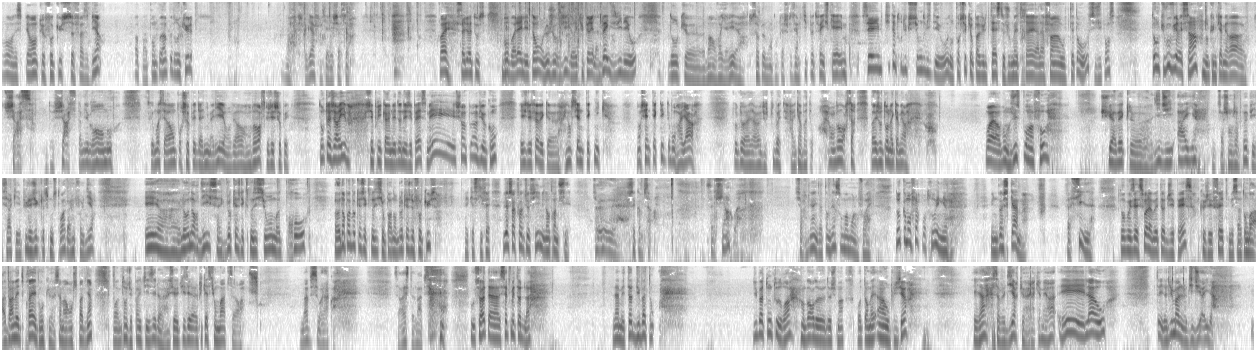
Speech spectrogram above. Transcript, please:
Bon, en espérant que le focus se fasse bien. Hop, on prend un peu, de recul. Bon, je fais gaffe, il y a les chasseurs. Ouais, salut à tous. Bon bah là il est temps le jour J de récupérer la Blaze vidéo. Donc euh, bah on va y aller hein, tout simplement. Donc là je faisais un petit peu de facecam. C'est une petite introduction de vidéo. Donc pour ceux qui n'ont pas vu le test, je vous mettrai à la fin ou peut-être en haut si j'y pense. Donc vous verrez ça. Donc une caméra euh, chasse, de chasse, t'as mieux grand mot. Parce que moi c'est vraiment pour choper de l'animalier. On verra, on va voir ce que j'ai chopé. Donc là j'arrive, j'ai pris quand même les données GPS, mais je suis un peu un vieux con et je l'ai fait avec euh, une ancienne technique ancienne technique de bon raillard. Truc de, tout bête, avec un bateau. On va voir ça. Bah, je retourne la caméra. Voilà, alors bon, juste pour info, je suis avec le DJI, donc ça change un peu, puis c'est vrai qu'il est plus léger que le Smooth 3 quand même, faut le dire. Et euh, le Honor 10 avec blocage d'exposition, mode pro. Euh, non, pas blocage d'exposition, pardon, blocage de focus. Et qu'est-ce qu'il fait? Lui, à chaque fois que je filme, il est en train de chier. C'est comme ça. C'est le chien, quoi cherche bien, il attend bien son moment l'enfoiré. Donc comment faire pour trouver une, une cam? Facile. Donc vous avez soit la méthode GPS que j'ai faite, mais ça tombe à 20 mètres près, donc euh, ça m'arrange pas bien. en même temps, j'ai pas utilisé le, j'ai utilisé l'application Maps. Alors Maps, voilà quoi. Ça reste Maps. Ou soit as cette méthode là, la méthode du bâton. Du bâton tout droit en bord de, chemin. Bon, t'en mets un ou plusieurs. Et là, ça veut dire que la caméra est là-haut. il a du mal le DJI là.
